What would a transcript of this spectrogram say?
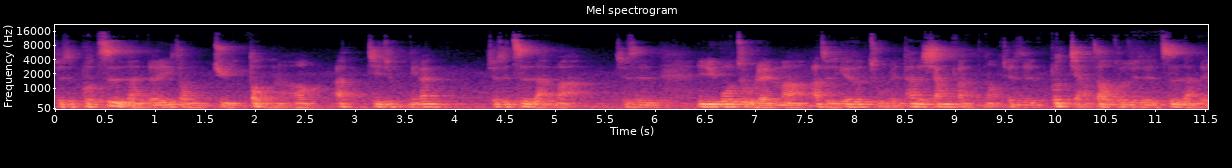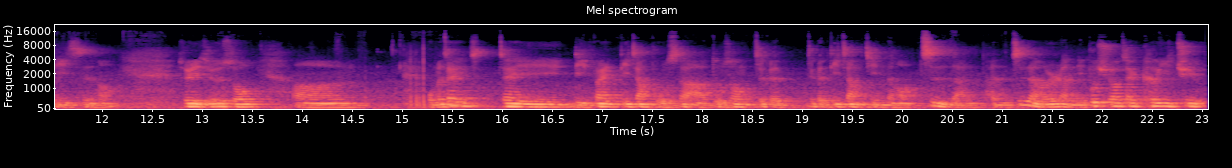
就是不自然的一种举动了哈啊，记住你看就是自然嘛，就是一律波主人嘛，啊只是叫做主人，它的相反哦就是不假造作，就是自然的意思哈。所以就是说，嗯，我们在在礼拜地藏菩萨读诵这个这个地藏经的哈，自然很自然而然，你不需要再刻意去，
